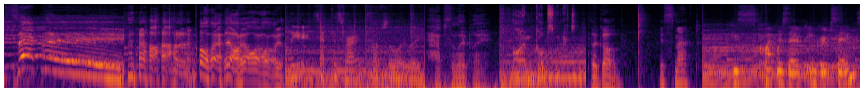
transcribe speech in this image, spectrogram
Exactly! Will you accept this rose? Absolutely. Absolutely. I'm gobsmacked. The gob is smacked. He's quite reserved in group settings.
